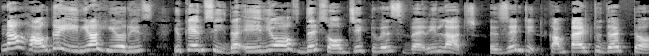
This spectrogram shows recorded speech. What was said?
Now how the area here is, you can see the area of this object was very large, isn't it? Compared to that uh,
